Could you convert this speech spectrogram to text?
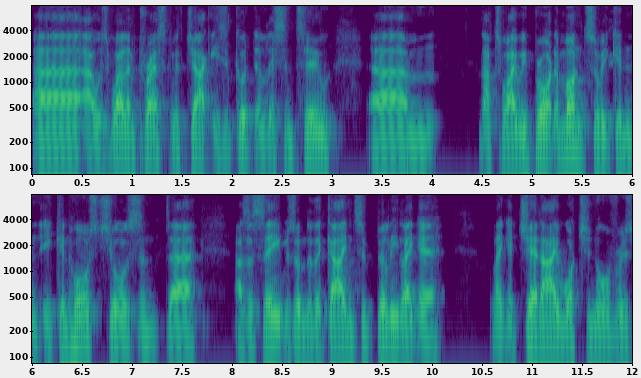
Uh, I was well impressed with Jack. He's a good to listen to. Um, that's why we brought him on so he can he can host shows. And uh, as I say, he was under the guidance of Billy, like a like a Jedi watching over his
